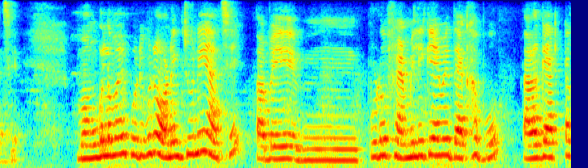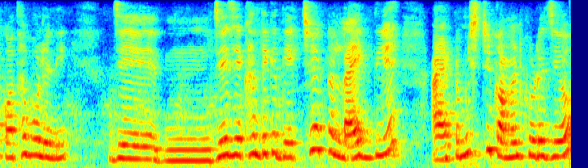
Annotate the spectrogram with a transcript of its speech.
আছে। মঙ্গলময় পরিবারে অনেকজনই আছে, তবে পুরো ফ্যামিলিকে আমি দেখাবো। তার আগে একটা কথা বলে নিই যে যে যেখান থেকে দেখছ একটা লাইক দিয়ে আর একটা মিষ্টি কমেন্ট করে যেও।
